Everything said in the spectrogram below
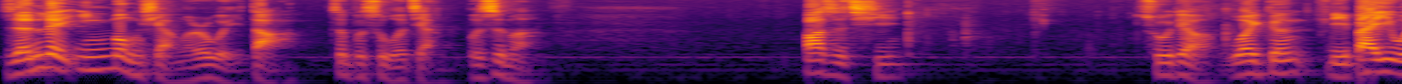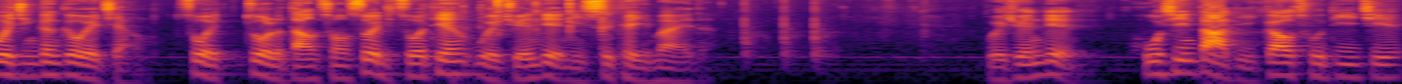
人类因梦想而伟大，这不是我讲，不是吗？八十七出掉，我也跟礼拜一我已经跟各位讲，做做了当冲，所以昨天伟诠电你是可以卖的。伟诠电弧形大底高出低接，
